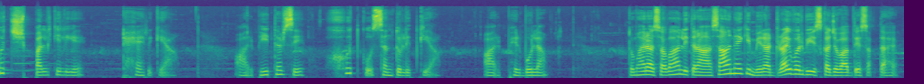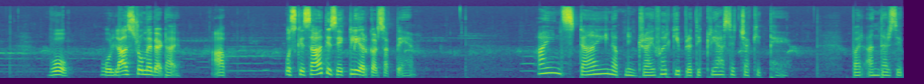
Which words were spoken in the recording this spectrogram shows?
कुछ पल के लिए ठहर गया और भीतर से खुद को संतुलित किया और फिर बोला तुम्हारा सवाल इतना आसान है कि मेरा ड्राइवर भी इसका जवाब दे सकता है। वो वो लास्ट रो में बैठा है। आप उसके साथ इसे क्लियर कर सकते हैं। आइंस्टाइन अपने ड्राइवर की प्रतिक्रिया से चकित थे, पर अंदर से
